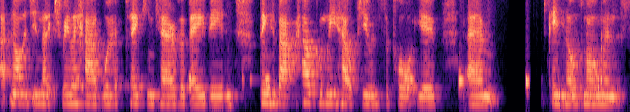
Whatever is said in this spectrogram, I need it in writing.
acknowledging that it's really hard work taking care of a baby and thinking about how can we help you and support you um, in those moments.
